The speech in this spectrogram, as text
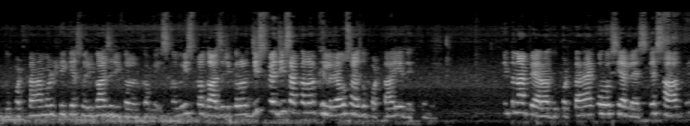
दुपट्टा है मल्टी के सॉरी गाजरी कलर का बेस का इस पर गाजरी कलर जिस पे जिसा कलर खिल रहा है, उसा दुपट्टा है, ये देखो। कितना प्यारा दुपट्टा है, क्रोशिया लेस के साथ।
